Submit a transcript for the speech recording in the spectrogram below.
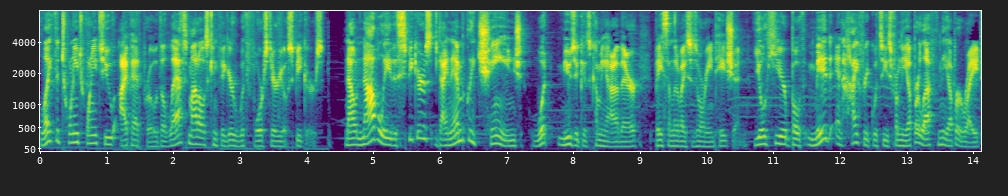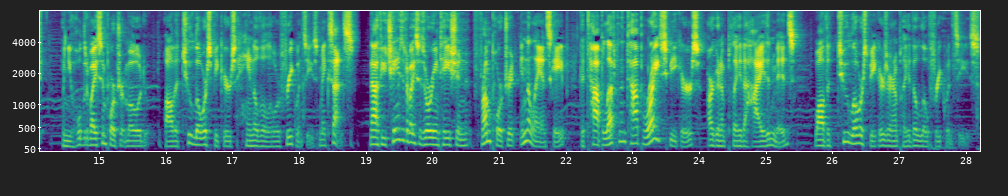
Like the 2022 iPad Pro, the last model is configured with four stereo speakers. Now, novelly, the speakers dynamically change what music is coming out of there based on the device's orientation. You'll hear both mid and high frequencies from the upper left and the upper right when you hold the device in portrait mode, while the two lower speakers handle the lower frequencies. Makes sense. Now, if you change the device's orientation from portrait into landscape, the top left and the top right speakers are going to play the highs and mids, while the two lower speakers are to play the low frequencies.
